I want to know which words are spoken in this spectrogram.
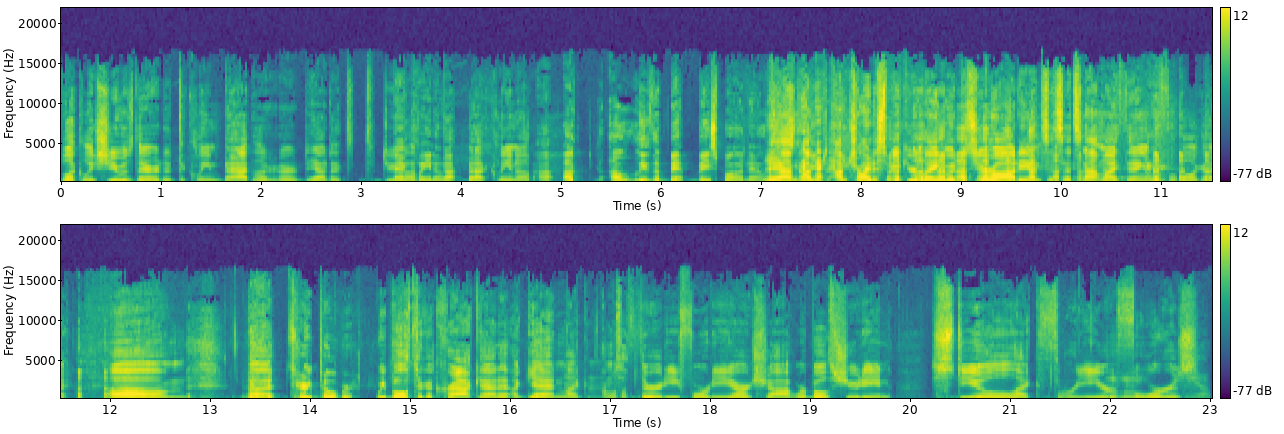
luckily she was there to, to clean bat or, or yeah to, to do Bat cleanup? Bat, bat cleanup. I- I'll I'll leave the ba- baseball analogy. Yeah, I'm, I'm, I'm trying to speak your language. It's your audience. It's it's not my thing. I'm a football guy. Um, but we, we both took a crack at it again, like almost a 30, 40 yard shot. We're both shooting steel like three or Mm-hmm. fours Yep.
